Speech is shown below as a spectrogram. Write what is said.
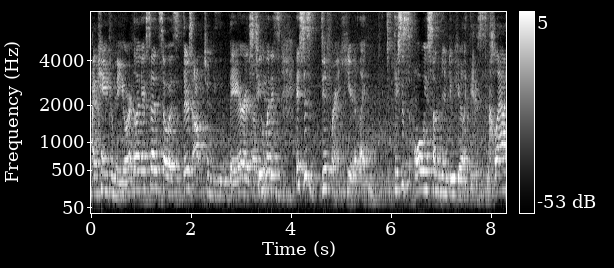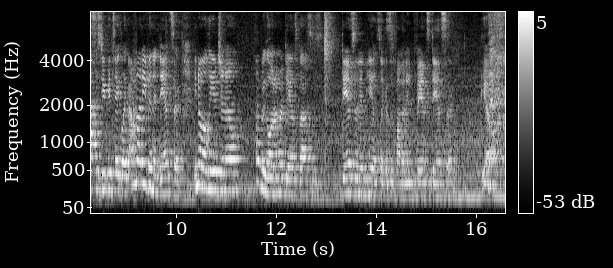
I came from New York, like I said. So it's there's opportunity there as too, but it's it's just different here. Like there's just always something to do here. Like there's classes you can take. Like I'm not even a dancer. You know, Aliya Janell. I've been going to her dance classes, dancing in heels, like as if I'm an advanced dancer. Yo,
